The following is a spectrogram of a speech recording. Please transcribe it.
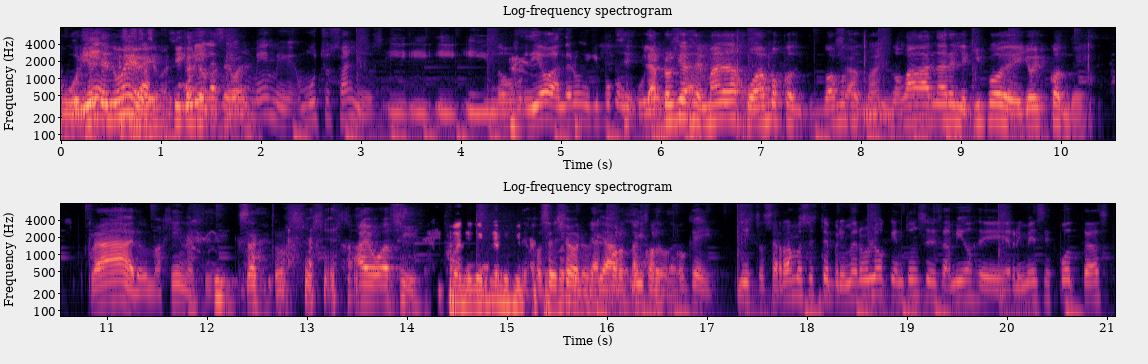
Curiel de nueve. Sí, Curiel hace un meme muchos años y, y, y, nos dio a ganar un equipo con Curiel. La próxima semana jugamos con. Vamos a, nos va a ganar el equipo de Joyce Conde. Claro, imagínate. Exacto. Algo así. Bueno, de José Lloro. Ya, corta, listo. corta. Ok, listo. Cerramos este primer bloque. Entonces, amigos de Rimenses Podcast,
